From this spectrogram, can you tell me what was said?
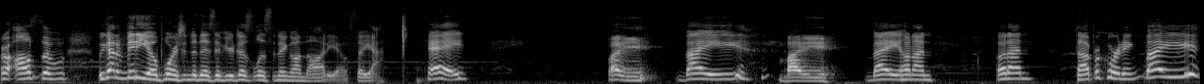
we're also we got a video portion to this if you're just listening on the audio. So yeah. Okay. Bye. Bye. Bye. Bye. Hold on. Hold on. Stop recording. Bye.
